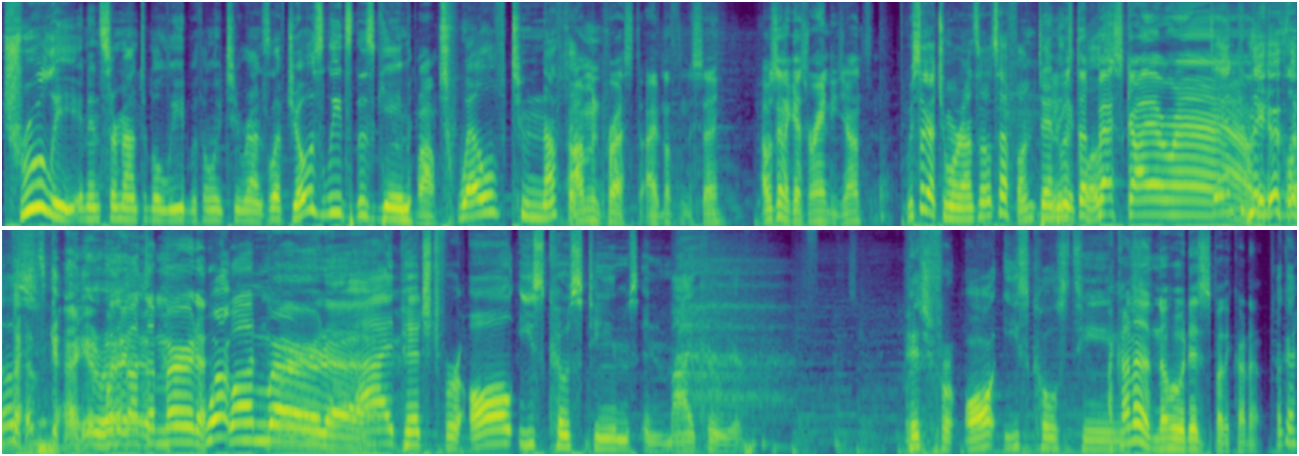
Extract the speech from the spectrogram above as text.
truly an insurmountable lead with only two rounds left. Joez leads this game Wow. 12 to nothing. I'm impressed. I have nothing to say. I was gonna guess Randy Johnson. we still got two more rounds, so let's have fun. Dan, He was the close. best guy around. Dan can make He it is the close. best guy around. what about the murder? What murder? I pitched for all East Coast teams in my career. Pitch for all East Coast teams. I kind of know who it is by the cutout. Okay,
